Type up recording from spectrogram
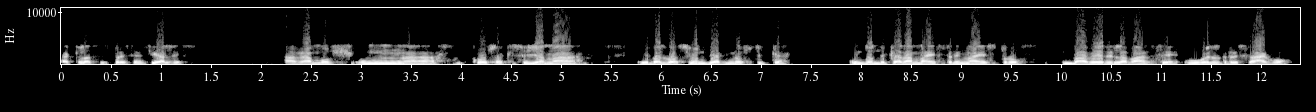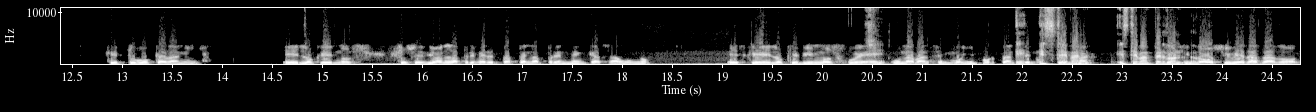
a clases presenciales, hagamos una cosa que se llama evaluación diagnóstica, en donde cada maestra y maestro va a ver el avance o el rezago que tuvo cada niño. Eh, lo que nos sucedió en la primera etapa en Aprende en Casa 1 es que lo que vimos fue un avance muy importante eh, Esteban, Esteban, perdón. Si no se hubiera dado,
